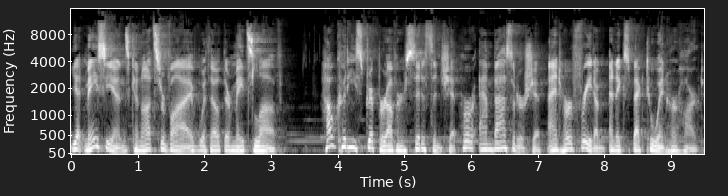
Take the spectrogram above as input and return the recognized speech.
Yet Macians cannot survive without their mate's love. How could he strip her of her citizenship, her ambassadorship, and her freedom and expect to win her heart?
